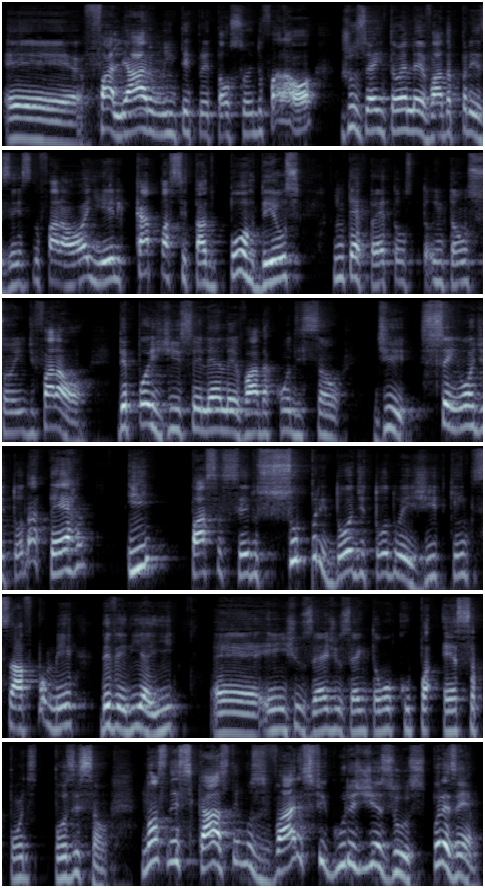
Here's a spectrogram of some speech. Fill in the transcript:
é, falharam em interpretar o sonho do Faraó, José então é levado à presença do faraó e ele, capacitado por Deus, interpreta então o sonho de faraó. Depois disso, ele é levado à condição de senhor de toda a terra e passa a ser o supridor de todo o Egito. Quem precisava comer deveria ir é, em José. José então ocupa essa posição. Nós, nesse caso, temos várias figuras de Jesus. Por exemplo,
